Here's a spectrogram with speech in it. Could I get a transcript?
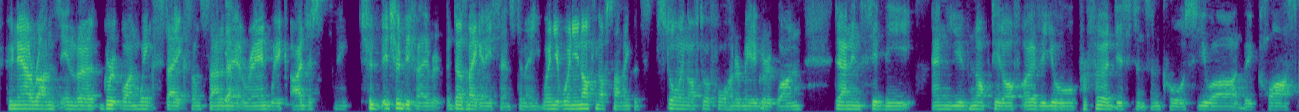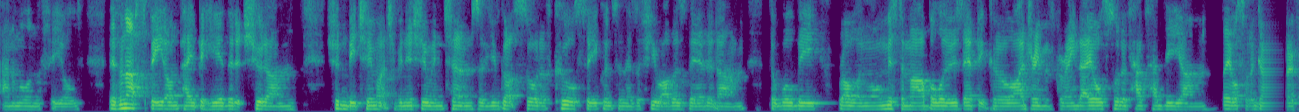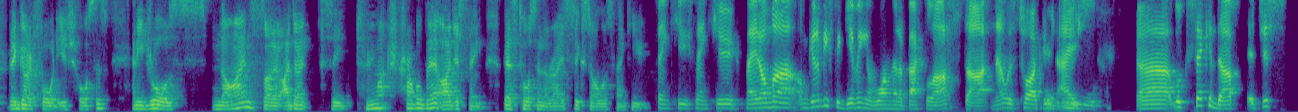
who now runs in the Group 1 Winx Stakes on Saturday at Randwick. I just think should it should be favourite. It does make any sense to me. When, you, when you're knocking off something that's storming off to a 400 metre Group 1 down in Sydney and you've knocked it off over your preferred distance and course, you are the class animal in the field. There's enough speed on paper here that it should um shouldn't be too much of an issue in terms of you've got sort of cool sequence and there's a few others there that um that will be rolling along. Mr. Marbaloo's Epic Girl, I Dream of Green, they all sort of have had the um they all sort of go they go forward ish horses and he draws nine, so I don't see too much trouble there. I just think best horse in the race, six dollars, thank you. Thank you, thank you, mate. I'm uh, I'm going to be forgiving of one that I backed last start, and that was Tycoon Ace. Uh, look, second up, it just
